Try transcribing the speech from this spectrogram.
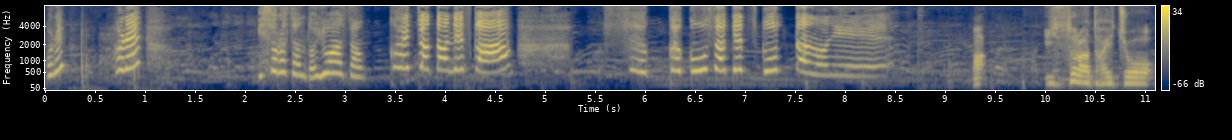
あれ？イソラさんとヨアンさん帰っちゃったんですか？せっかくお酒作ったのに。あイソラ隊長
